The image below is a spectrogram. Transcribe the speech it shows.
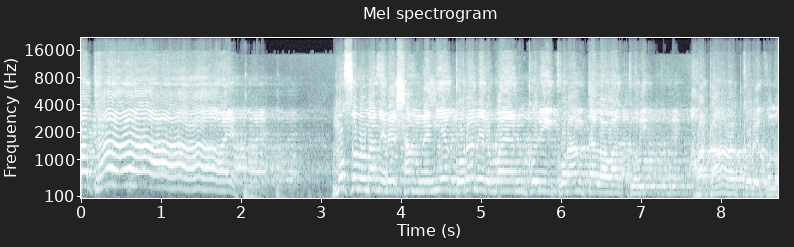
মাথায়। মুসলমানের সামনে নিয়ে কোরআনের বয়ান করি, কোরআন তেলাওয়াত করি। হঠাৎ করে কোনো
